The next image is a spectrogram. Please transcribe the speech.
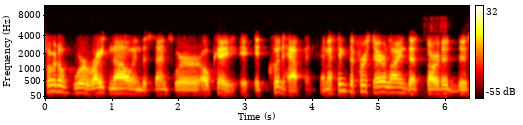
sort of we're right now in the sense where, okay, it, it could happen. And I think the first airline that started this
